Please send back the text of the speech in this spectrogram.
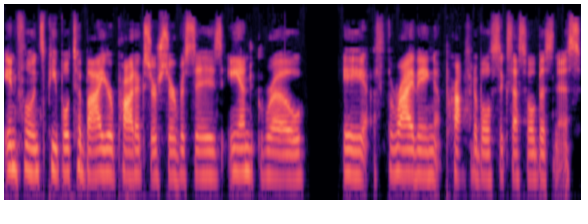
influence people to buy your products or services, and grow a thriving, profitable, successful business.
